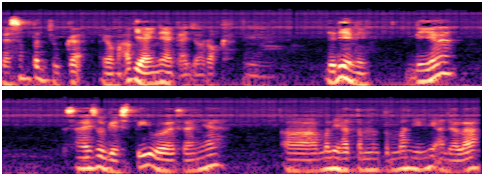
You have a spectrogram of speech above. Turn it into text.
dan sempet juga ya maaf ya ini agak jorok Hmm. jadi ini dia saya sugesti bahwasanya eh, melihat teman-teman ini adalah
